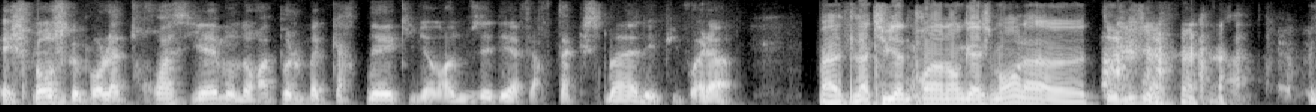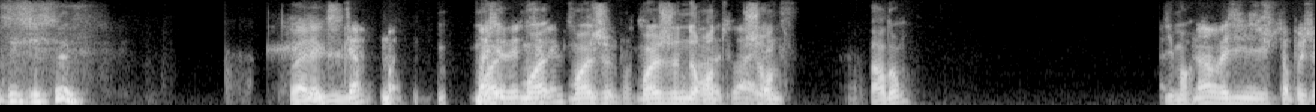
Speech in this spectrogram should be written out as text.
Et je pense que pour la troisième, on aura Paul McCartney qui viendra nous aider à faire Taxman, et puis voilà. Bah, là, tu viens de prendre un engagement, là, euh, t'es obligé. ouais, Alex. moi, moi, moi, je, moi, je ne rentre. Pardon? Dis-moi. Non, vas-y, je t'en prie.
